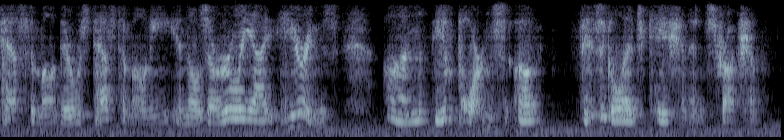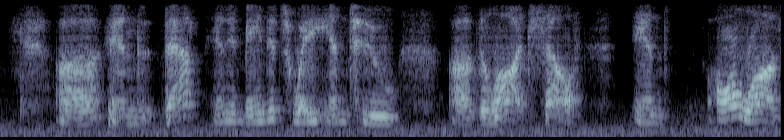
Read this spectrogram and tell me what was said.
testimony, there was testimony in those early hearings on the importance of physical education instruction. Uh, and that, and it made its way into uh, the law itself. And all laws,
